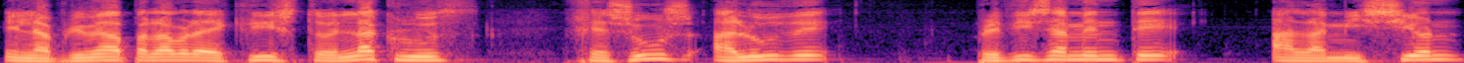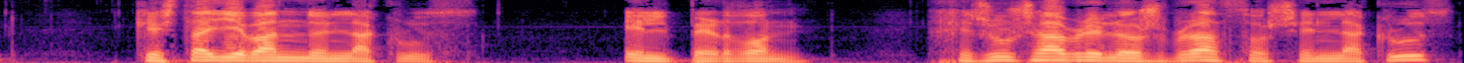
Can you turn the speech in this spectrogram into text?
En la primera palabra de Cristo en la cruz, Jesús alude precisamente a la misión que está llevando en la cruz, el perdón. Jesús abre los brazos en la cruz,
